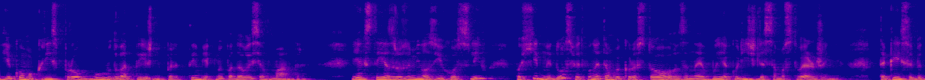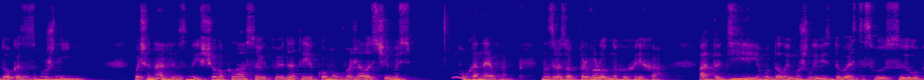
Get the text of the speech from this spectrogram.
в якому Кріс пробув два тижні перед тим, як ми подалися в мандри. Як стає зрозуміло з його слів, похідний досвід вони там використовували за неабияку річ для самоствердження, такий собі доказ змужніння. Починав він з нижчого класу, відповідати якому вважалось чимось ну, ганебним на зразок первородного гріха. А тоді йому дали можливість довести свою силу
